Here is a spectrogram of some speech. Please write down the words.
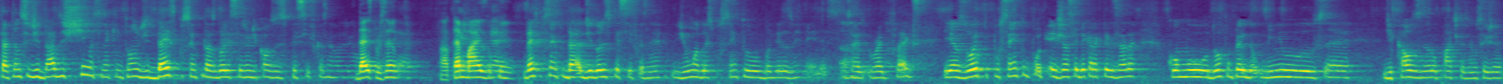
Tratando-se de dados, estima-se né, que em torno de 10% das dores sejam de causas específicas, né, Rodrigo? 10%? É. Até mais do é, que. 10% da, de dores específicas, né? De 1 a 2% bandeiras vermelhas, as red, red flags, e as 8% já seria caracterizada como dor com predomínios é, de causas neuropáticas, né? ou seja,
